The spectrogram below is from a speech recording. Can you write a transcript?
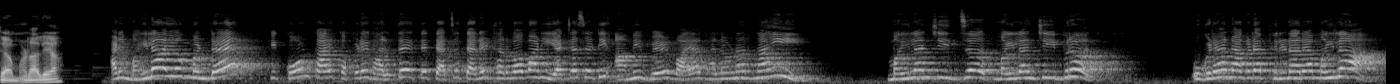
त्या म्हणाल्या आणि महिला आयोग म्हणतोय की कोण काय कपडे घालते ते त्याचं त्याने ठरवावं आणि याच्यासाठी आम्ही वेळ वाया घालवणार नाही. महिलांची इज्जत महिलांची इब्रत उघड्या नागड्या फिरणाऱ्या महिला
